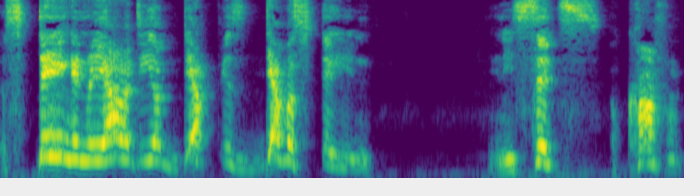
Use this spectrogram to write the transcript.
The sting and reality of death is devastating. any sense of comfort,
